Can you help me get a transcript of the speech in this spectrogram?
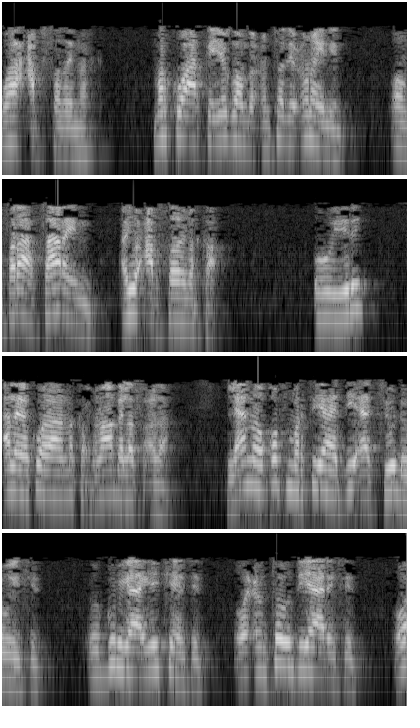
waa cabsaday marka. Markuu arkay iyagoonba cuntadii cunaynin oon faraha saaraynin ayuu cabsaday marka uu yidhi alla ku walaan marka xumaan bay la socdaan leannahu qof martiya haddii aad soo dhoweysid oo gurigaagii keentid oo cunto u diyaarisid oo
